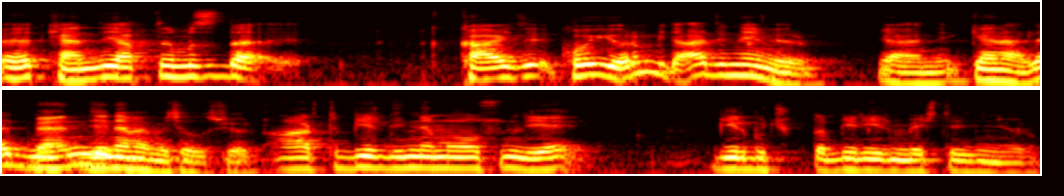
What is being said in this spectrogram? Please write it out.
Evet kendi yaptığımızı da kaydı koyuyorum bir daha dinlemiyorum. Yani genelde dinle- Ben de- dinlememeye çalışıyorum. Artı bir dinleme olsun diye bir buçukta 1.25'te dinliyorum.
